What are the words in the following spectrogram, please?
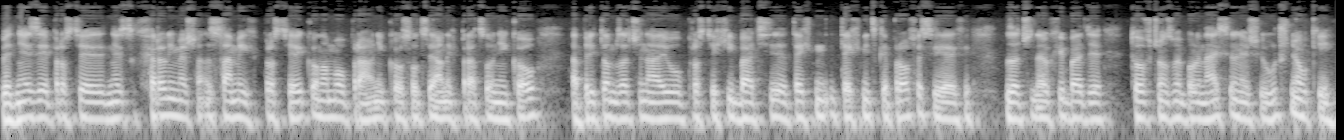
Veď dnes je proste, dnes chrlíme samých proste ekonomov, právnikov, sociálnych pracovníkov a pritom začínajú proste chýbať technické profesie, začínajú chýbať to, v čom sme boli najsilnejší učňovky.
